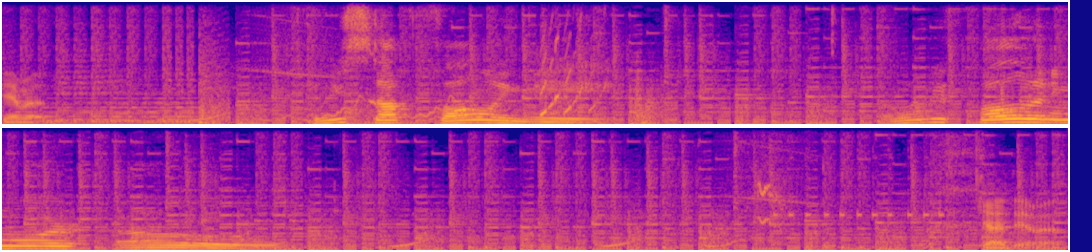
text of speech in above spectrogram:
Damn it. Can you stop following me? I don't want to be followed anymore. Oh. God damn it.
